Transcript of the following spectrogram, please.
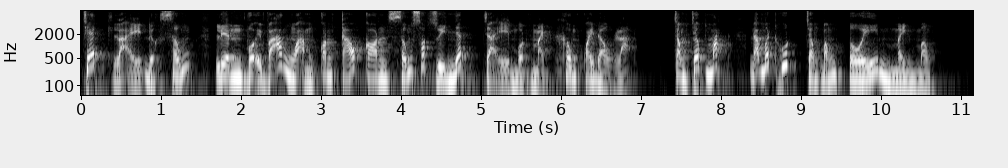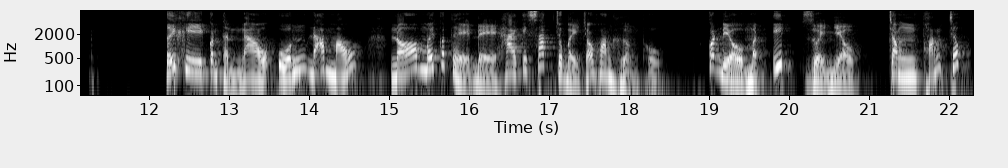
chết lại được sống, liền vội vã ngoạm con cáo con sống sót duy nhất chạy một mạch không quay đầu lại. Trong chớp mắt đã mất hút trong bóng tối mênh mông. Tới khi con thần ngao uống đã máu, nó mới có thể để hai cái xác cho bầy chó hoang hưởng thụ. Có điều mật ít ruồi nhiều, trong thoáng chốc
